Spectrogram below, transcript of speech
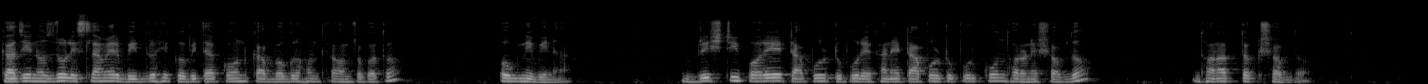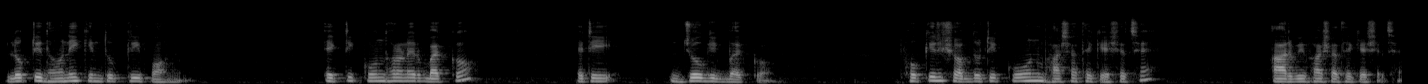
কাজী নজরুল ইসলামের বিদ্রোহী কবিতা কোন কাব্যগ্রন্থের অন্তর্গত? অগ্নিবীণা। বৃষ্টি পরে টাপুর টুপুর, এখানে টাপুর টুপুর কোন ধরনের শব্দ? ধনাত্মক শব্দ। লোকটি ধনী কিন্তু কৃপণ। একটি কোন ধরনের বাক্য? এটি যৌগিক বাক্য। ফকির শব্দটি কোন ভাষা থেকে এসেছে? আরবি ভাষা থেকে এসেছে।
